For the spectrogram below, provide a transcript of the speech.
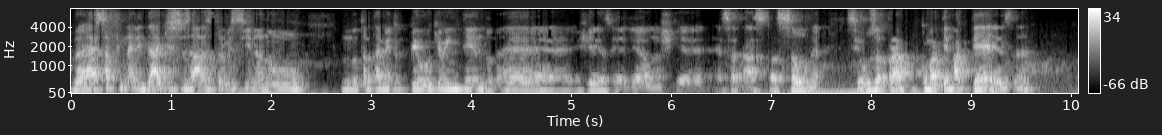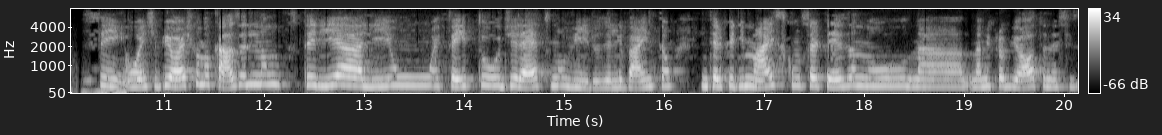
não é essa finalidade de usar a azitromicina no, no tratamento pelo que eu entendo, né, GZL, acho que é essa a situação, né? Você usa para combater bactérias, né? Sim, o antibiótico, no caso, ele não teria ali um efeito direto no vírus. Ele vai, então, interferir mais, com certeza, no, na, na microbiota nesses,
